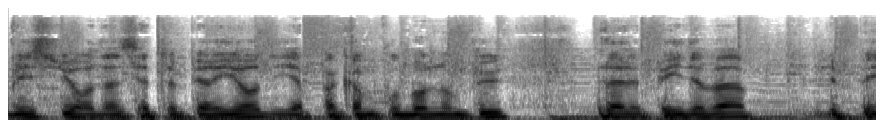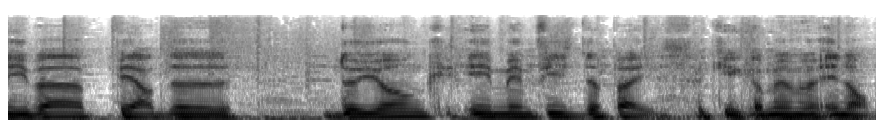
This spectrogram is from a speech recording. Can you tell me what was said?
blessures dans cette période, il n'y a pas qu'en football non plus. Là, le Pays-Bas le Pays-Bas perdent De Jong et Memphis Depay, ce qui est quand même énorme.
